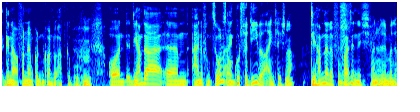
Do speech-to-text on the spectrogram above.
äh, genau, von deinem Kundenkonto abgebucht. Und die haben da ähm, eine Funktion, ist auch gut für Diebe eigentlich, ne? Die haben da eine, weiß ich nicht. Wenn du den mit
